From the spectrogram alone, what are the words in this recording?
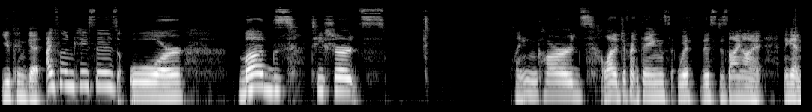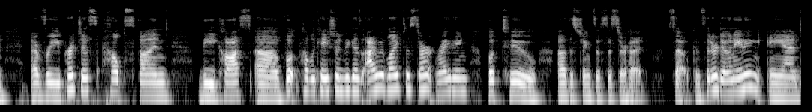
You can get iPhone cases or mugs, t-shirts, playing cards, a lot of different things with this design on it. And again, every purchase helps fund the cost of book publication because I would like to start writing book two of The Strings of Sisterhood. So consider donating and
